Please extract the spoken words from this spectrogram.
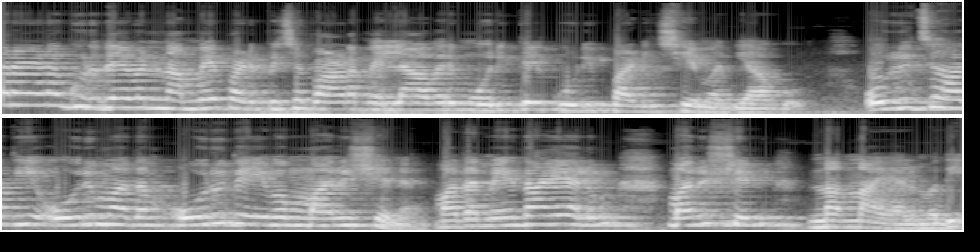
ശ്രീനാരായണ ഗുരുദേവൻ നമ്മെ പഠിപ്പിച്ച പാഠം എല്ലാവരും ഒരിക്കൽ കൂടി പഠിച്ചേ മതിയാകൂ. ഒരു ജാതി ഒരു മതം ഒരു ദൈവം മനുഷ്യന്. മതമേതായാലും മനുഷ്യൻ നന്നായാൽ മതി.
